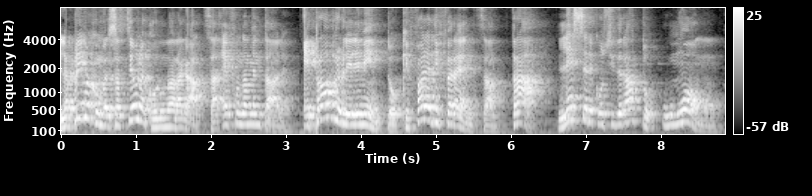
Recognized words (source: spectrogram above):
La prima conversazione con una ragazza è fondamentale. È proprio l'elemento che fa la differenza tra l'essere considerato un uomo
